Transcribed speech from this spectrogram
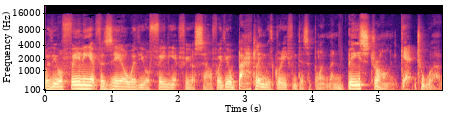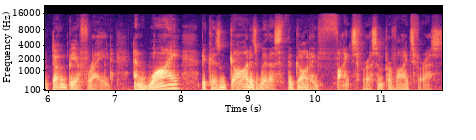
Whether you're feeling it for Zeo, whether you're feeling it for yourself, whether you're battling with grief and disappointment, be strong, get to work, don't be afraid. And why? Because God is with us, the God who fights for us and provides for us.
